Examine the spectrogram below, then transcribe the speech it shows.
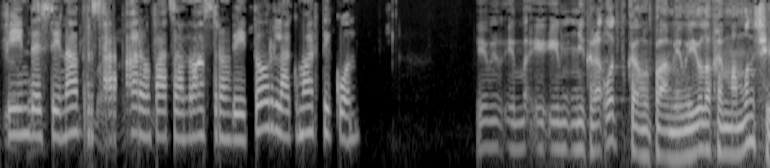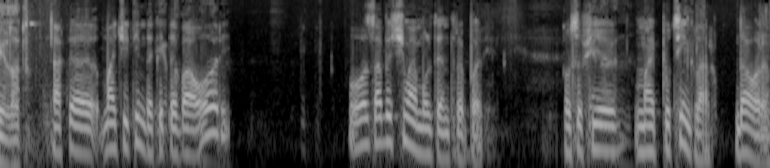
fiind destinată să apară în fața noastră în viitor la Gmarticun. Dacă mai citim de câteva ori, o să aveți și mai multe întrebări. O să fie mai puțin clar. Da, oră.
